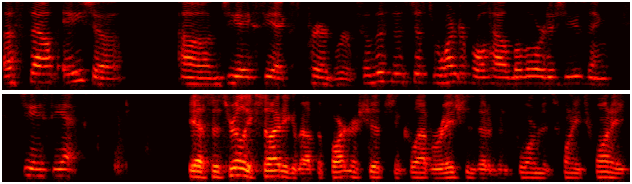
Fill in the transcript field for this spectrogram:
a South Asia um, GACX prayer group. So this is just wonderful how the Lord is using GACX. Yes, it's really exciting about the partnerships and collaborations that have been formed in 2020.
